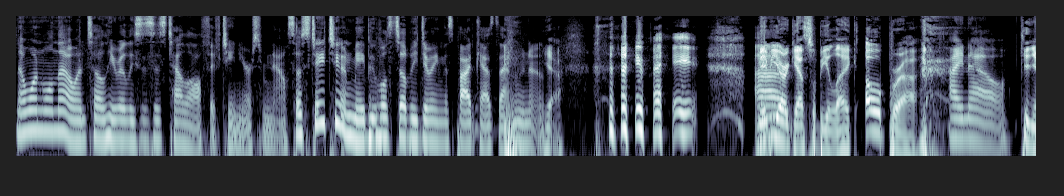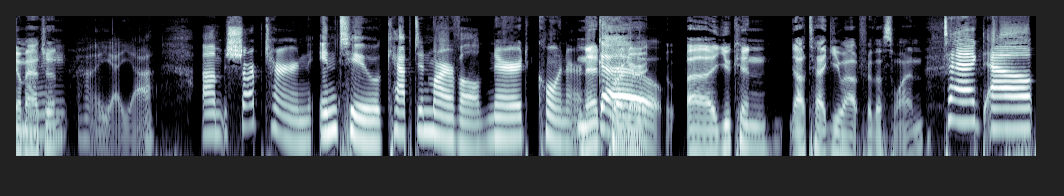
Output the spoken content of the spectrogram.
no one will know until he releases his tell-all 15 years from now so stay tuned maybe we'll still be doing this podcast then who knows Yeah. anyway, Maybe um, our guests will be like Oprah. I know. Can you imagine? Right? Uh, yeah, yeah. Um, sharp turn into Captain Marvel Nerd Corner. Nerd Go. Corner. Uh, you can. I'll tag you out for this one. Tagged out.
